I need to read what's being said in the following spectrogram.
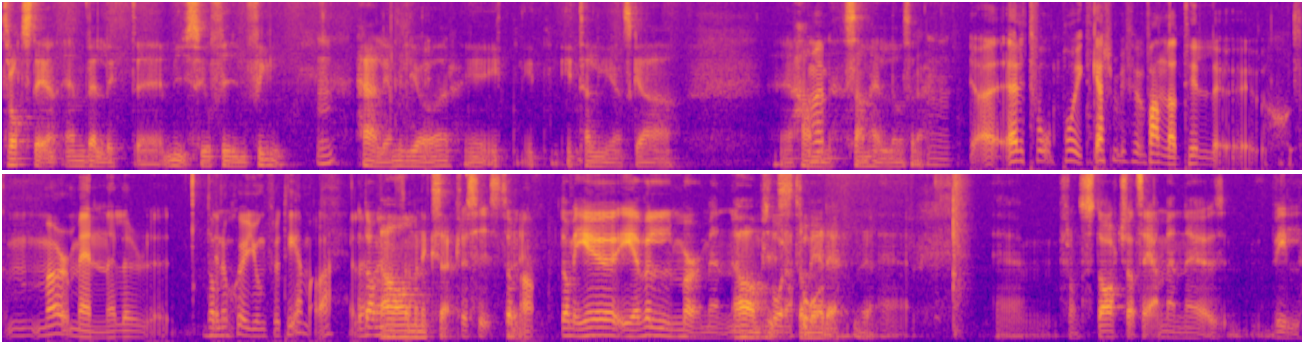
trots det, en väldigt eh, mysig och fin film. Mm. Härliga miljöer i, i, i italienska Eh, hamnsamhälle och sådär. Mm. Ja, är det två pojkar som blir förvandlade till uh, mermen eller de, är det sjöjungfrutema va? Eller? De, ja men exakt. Precis. De, ja. de är, är väl mermen ja, precis, båda de två. Är det. det. från start så att säga, men vill,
